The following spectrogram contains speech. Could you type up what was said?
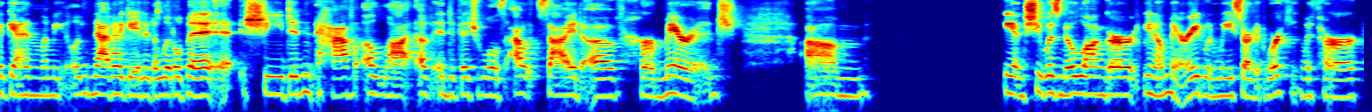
again, let me navigate it a little bit. She didn't have a lot of individuals outside of her marriage. Um, and she was no longer, you know, married when we started working with her.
